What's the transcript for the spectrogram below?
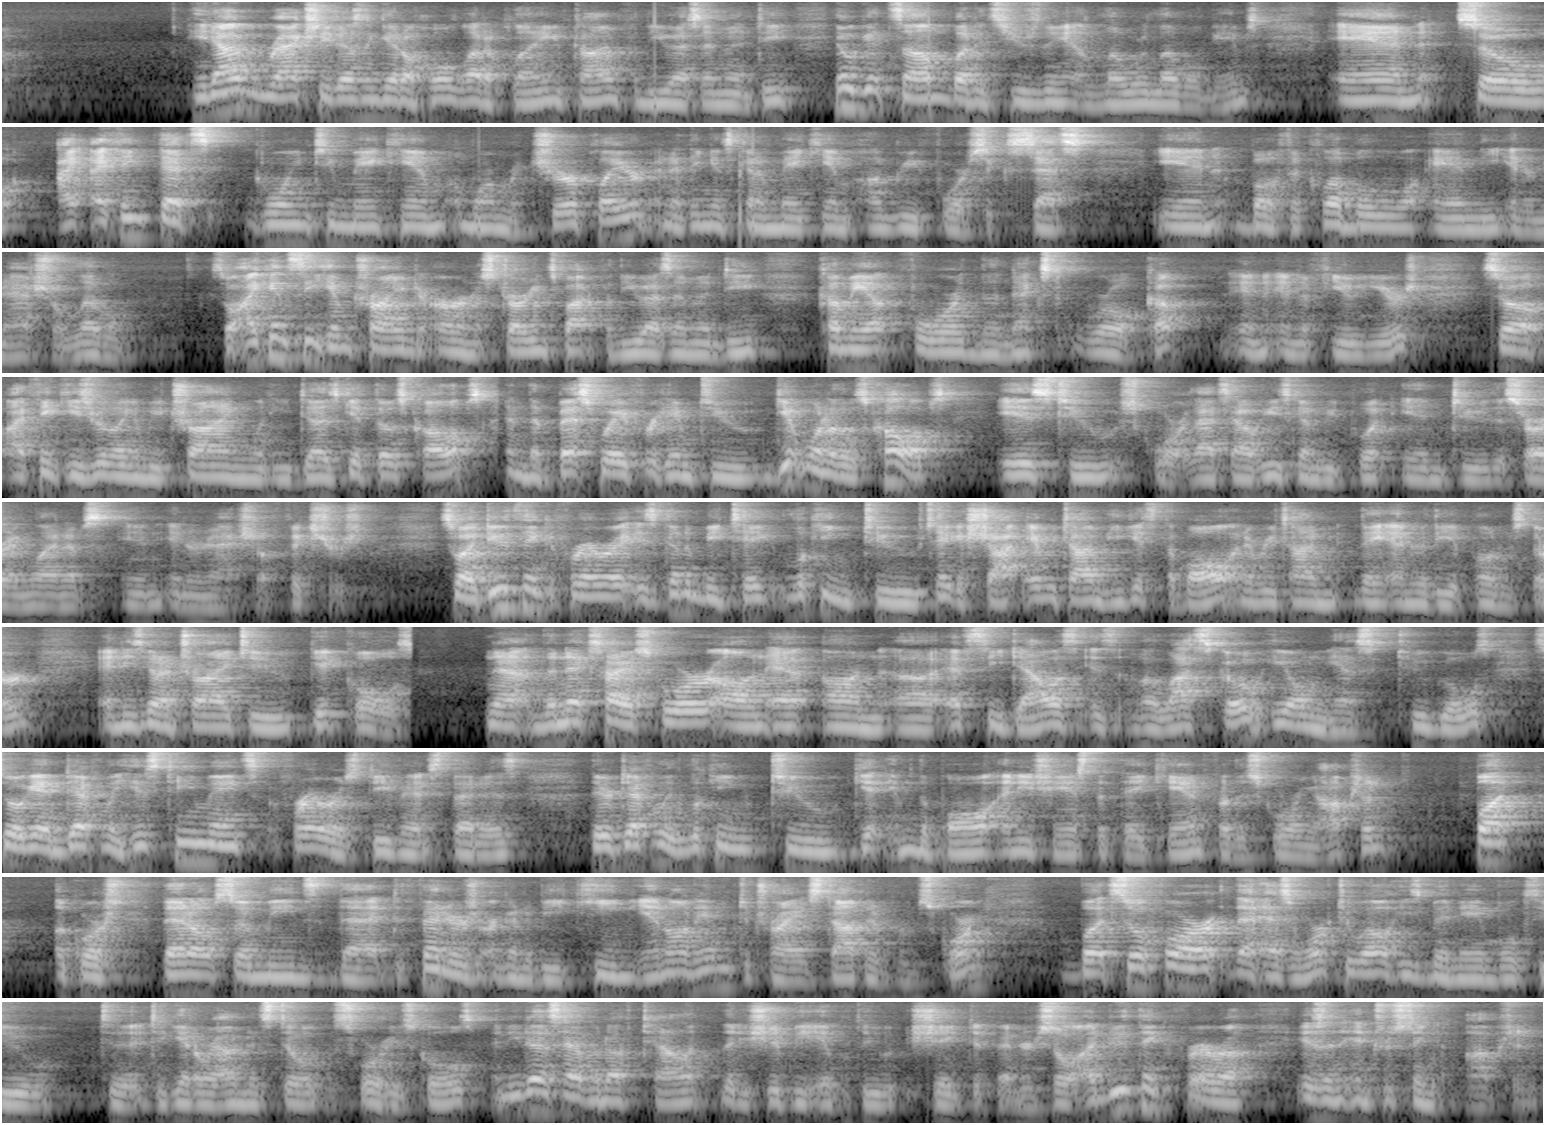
He now actually doesn't get a whole lot of playing time for the USMNT. He'll get some, but it's usually in lower level games. And so I, I, think that's going to make him a more mature player, and I think it's going to make him hungry for success in both the club level and the international level. So I can see him trying to earn a starting spot for the USMNT coming up for the next World Cup in, in a few years. So I think he's really going to be trying when he does get those call ups. And the best way for him to get one of those call ups is to score. That's how he's going to be put into the starting lineups in international fixtures. So I do think Ferreira is going to be take, looking to take a shot every time he gets the ball and every time they enter the opponent's third, and he's going to try to get goals. Now, the next highest scorer on on uh, FC Dallas is Velasco. He only has two goals. So again, definitely his teammates, Ferreira's defense, that is, they're definitely looking to get him the ball any chance that they can for the scoring option. But of course, that also means that defenders are going to be keying in on him to try and stop him from scoring. But so far, that hasn't worked too well. He's been able to to, to get around and still score his goals. And he does have enough talent that he should be able to shake defenders. So I do think Ferreira is an interesting option.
